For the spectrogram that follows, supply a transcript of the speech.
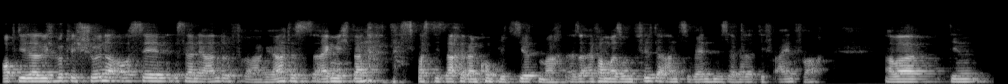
Ob die dadurch wirklich schöner aussehen, ist ja eine andere Frage. Ja, das ist eigentlich dann das, was die Sache dann kompliziert macht. Also einfach mal so einen Filter anzuwenden, ist ja relativ einfach. Aber den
